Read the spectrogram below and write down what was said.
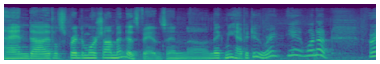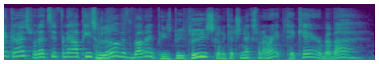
And uh, it'll spread to more Shawn Mendes fans and uh, make me happy too, right? Yeah, why not? All right, guys. Well, that's it for now. Peace and love, everybody. Peace, peace, peace. Gonna catch you next one. All right. Take care. Bye bye.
